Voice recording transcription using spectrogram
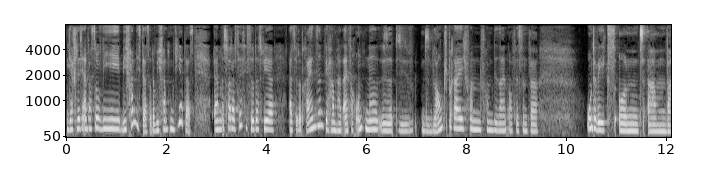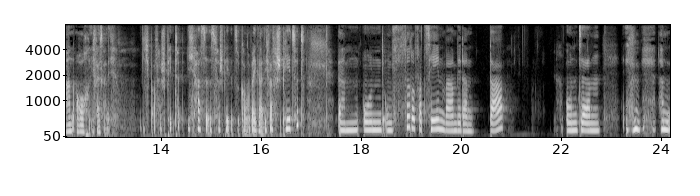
ja, vielleicht einfach so, wie, wie fand ich das oder wie fanden wir das? Ähm, es war tatsächlich so, dass wir, als wir dort rein sind, wir haben halt einfach unten, ne, diese, diese, in diesem Lounge-Bereich von, vom Design Office sind wir unterwegs und ähm, waren auch, ich weiß gar nicht, ich war verspätet. Ich hasse es, verspätet zu kommen, aber egal, ich war verspätet. Ähm, und um Viertel vor zehn waren wir dann da und ähm, haben,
